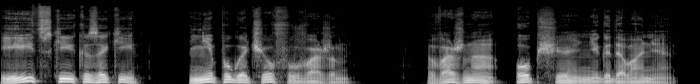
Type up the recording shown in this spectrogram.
Яицкие казаки, не Пугачев важен. Важно общее негодование.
